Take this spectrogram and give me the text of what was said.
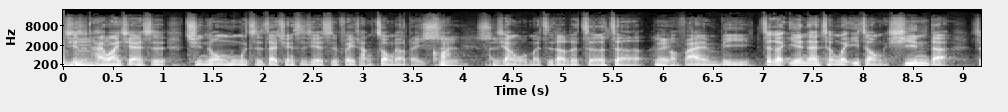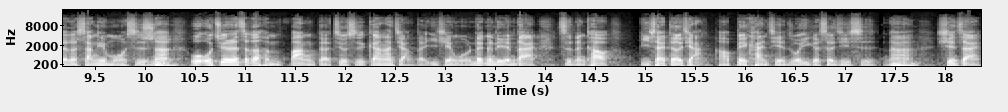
其实台湾现在是群众募资在全世界是非常重要的一块。像我们知道的泽泽对，FlyMV 这个俨然成为一种新的这个商业模式。那我我觉得这个很棒的。就是刚刚讲的，以前我们那个年代只能靠比赛得奖啊，被看见做一个设计师。那现在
